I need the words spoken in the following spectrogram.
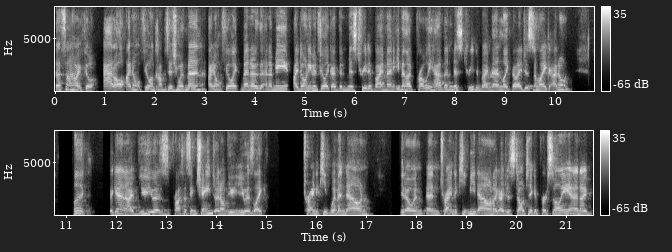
That's not how I feel at all. I don't feel in competition with men. I don't feel like men are the enemy. I don't even feel like I've been mistreated by men, even though I probably have been mistreated by men. Like that, I just am like, I don't look again. I view you as processing change. I don't view you as like trying to keep women down you know and and trying to keep me down. Like i just don't take it personally and i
